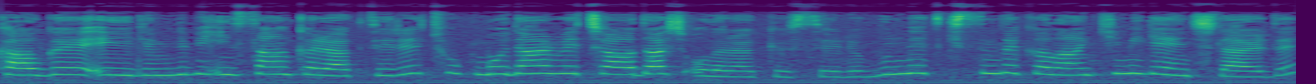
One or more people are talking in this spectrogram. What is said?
kavgaya eğilimli bir insan karakteri çok modern ve çağdaş olarak gösteriliyor. Bunun etkisinde kalan kimi gençlerde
